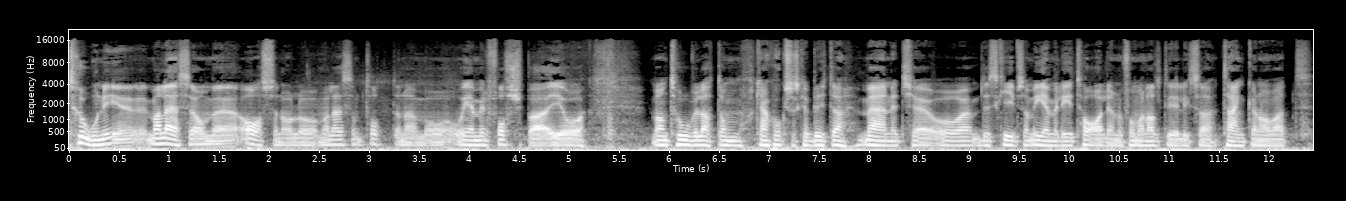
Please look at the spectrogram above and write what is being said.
tror ni, man läser om eh, Arsenal och man läser om Tottenham och, och Emil Forsberg och man tror väl att de kanske också ska byta manager och eh, det skrivs om Emil i Italien. Då får man alltid liksom tanken av att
